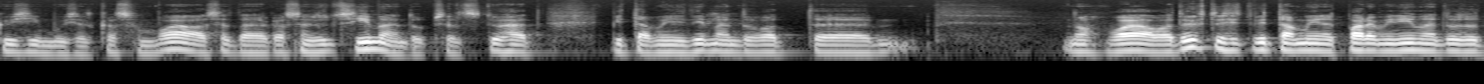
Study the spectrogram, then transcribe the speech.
küsimusi, et kas on vaja seda ja kas need üldse imendub, sest ühed vitamiinid imenduvad eh, noh, vajavad ühtesid vitamiine, et paremini imenduda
